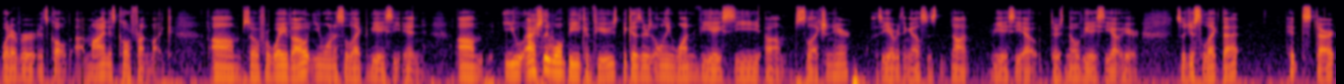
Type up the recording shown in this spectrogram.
whatever it's called. Uh, mine is called front mic. Um, so for wave out, you want to select VAC in. Um, you actually won't be confused because there's only one VAC um, selection here. See, everything else is not VAC out. There's no VAC out here. So just select that, hit start,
